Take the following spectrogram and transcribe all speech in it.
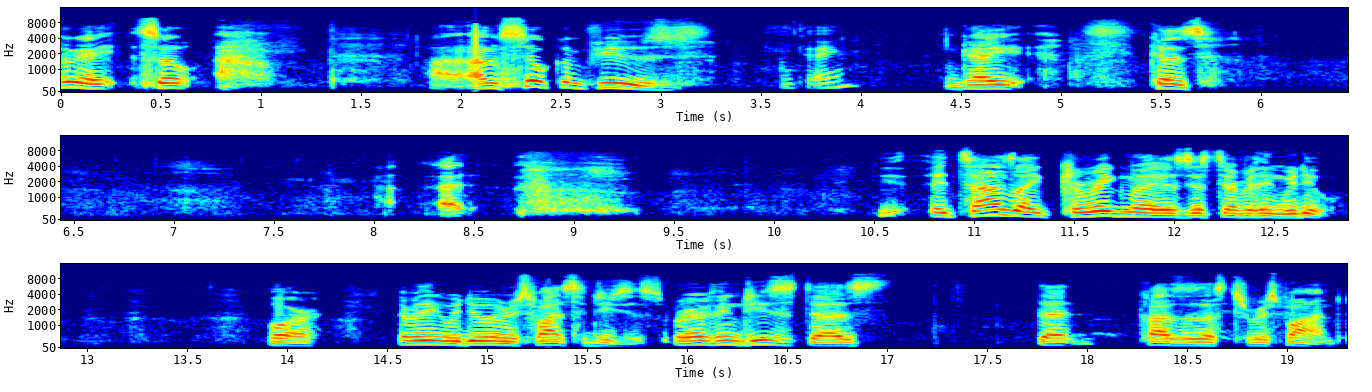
Okay. So I'm still confused. okay? Okay, because it sounds like kerygma is just everything we do, or everything we do in response to Jesus, or everything Jesus does that causes us to respond,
